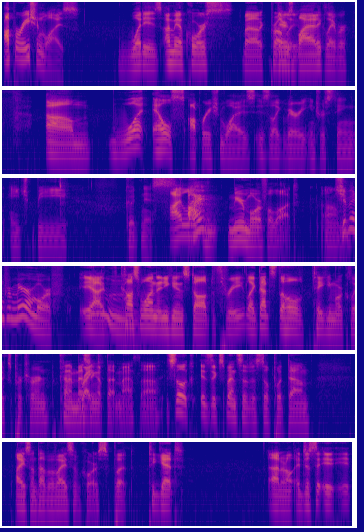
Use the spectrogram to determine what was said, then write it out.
operation wise, what is? I mean, of course, Biotic, probably. there's biotic labor. Um, what else operation wise is like very interesting HB goodness? I like I've- Mirror Morph a lot. Um, Shipment from Mirror Morph. yeah, it costs one, and you can install up to three. Like that's the whole taking more clicks per turn, kind of messing Right. up that math. Uh, it's still it's expensive to still put down ice on top of ice, of course, but to get, I don't know, it just it, it,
